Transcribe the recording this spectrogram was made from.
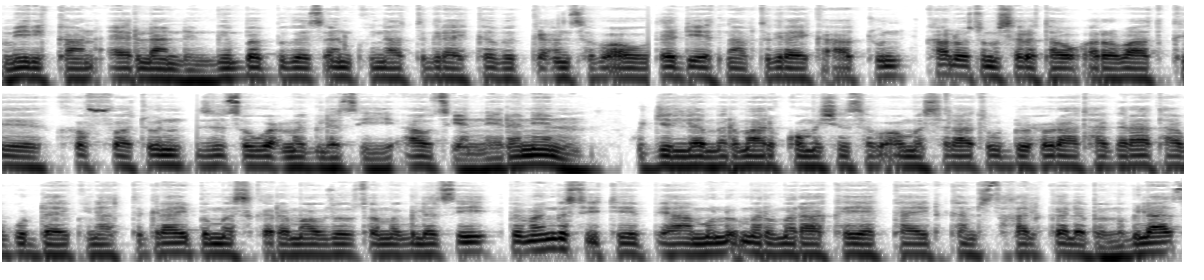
ኣሜሪካን ኣየርላንድን ግን በብገፀን ኲናት ትግራይ ከብቅዕን ሰብኣዊ ረድኤት ናብ ትግራይ ክኣቱን ካልኦት መሰረታዊ ቀረባት ክኽፈቱን ዝፅውዕ መግለፂ ኣውፂኤን ነይረን እየን። ጉጅለ መርማሪ ኮሚሽን ሰብኣዊ መሰላት ውድብ ሕቡራት ሃገራት ኣብ ጉዳይ ኲናት ትግራይ ብመስከረም ኣብ ዘውፅኦ መግለፂ ብመንግስቲ ኢትዮጵያ ምሉእ ምርመራ ከየካይድ ከም ዝተኸልከለ ብምግላፅ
